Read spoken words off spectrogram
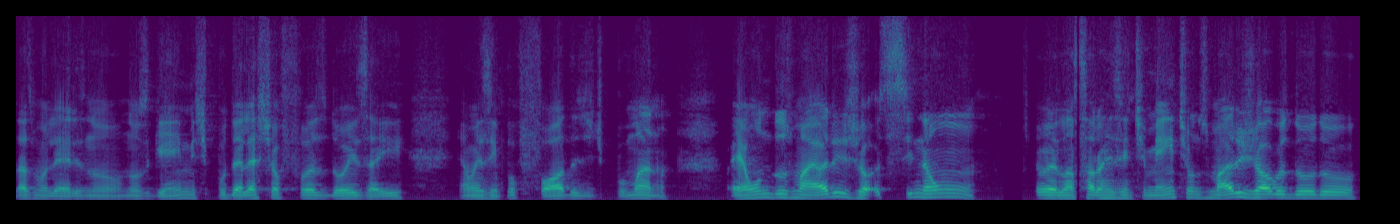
das mulheres no- nos games, tipo, The Last of Us 2 aí é um exemplo foda de, tipo, mano, é um dos maiores jogos, se não eh, lançado recentemente, um dos maiores jogos do, do-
